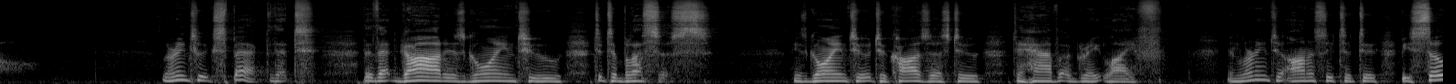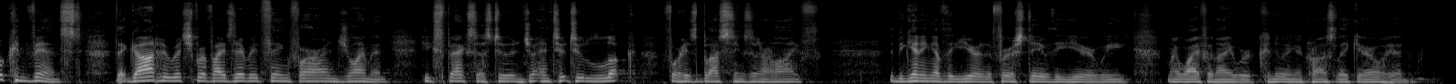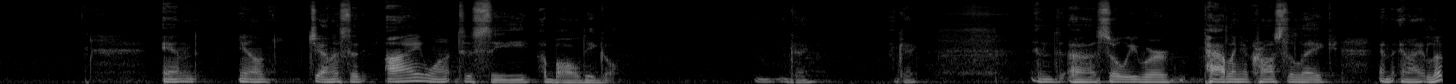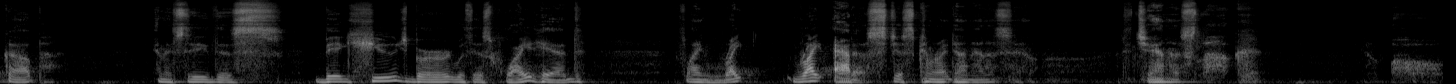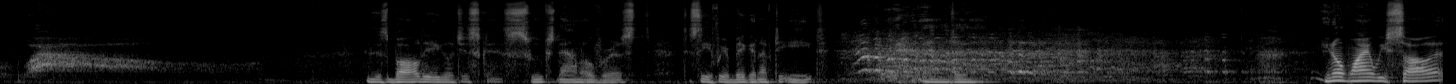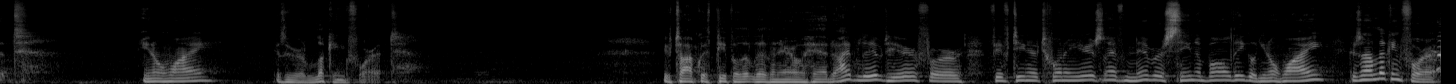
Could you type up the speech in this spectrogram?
Learning to expect that, that, that God is going to, to, to bless us. He's going to, to cause us to, to have a great life. And learning to honestly to, to be so convinced that God who richly provides everything for our enjoyment, he expects us to enjoy and to, to look for his blessings in our life. the beginning of the year, the first day of the year, we, my wife and I were canoeing across Lake Arrowhead. And, you know, Janice said, I want to see a bald eagle. Okay. Okay. And uh, so we were paddling across the lake, and, and I look up and I see this big, huge bird with this white head flying right, right at us, just coming right down at us. Janice, look. Oh, wow. And this bald eagle just kind of swoops down over us to see if we are big enough to eat. and, uh, you know why we saw it? You know why? Because we were looking for it. We've talked with people that live in Arrowhead. I've lived here for 15 or 20 years and I've never seen a bald eagle. You know why? Because I'm not looking for it.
